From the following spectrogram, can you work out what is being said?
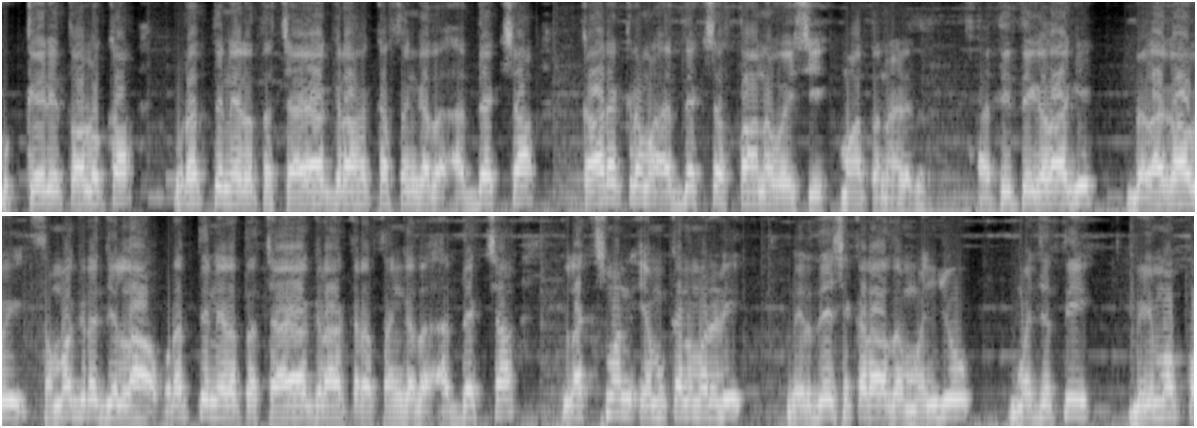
ಹುಕ್ಕೇರಿ ತಾಲೂಕಾ ವೃತ್ತಿನಿರತ ಛಾಯಾಗ್ರಾಹಕ ಸಂಘದ ಅಧ್ಯಕ್ಷ, ಕಾರ್ಯಕ್ರಮ ಅಧ್ಯಕ್ಷ ಸ್ಥಾನ ವಹಿಸಿ ಮಾತನಾಡಿದರು. ಅತಿಥಿಗಳಾಗಿ ಬೆಳಗಾವಿ ಸಮಗ್ರ ಜಿಲ್ಲಾ ವೃತ್ತಿ ನಿರತ ಛಾಯಾಗ್ರಾಹಕರ ಸಂಘದ ಅಧ್ಯಕ್ಷ ಲಕ್ಷ್ಮಣ್ ಎಂ ಕನಮರಡಿ, ನಿರ್ದೇಶಕರಾದ ಮಂಜು ಮಜತಿ, ಭೀಮಪ್ಪ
